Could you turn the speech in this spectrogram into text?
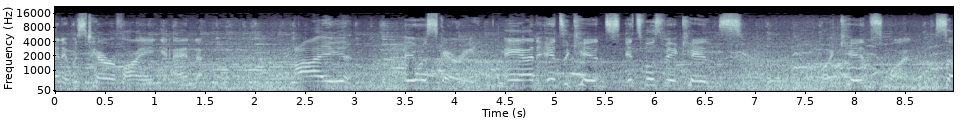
and it was terrifying and I it was scary. It's a kids it's supposed to be a kids like kids one. So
